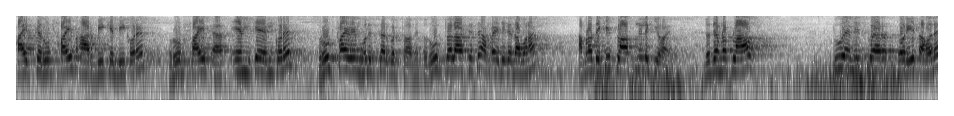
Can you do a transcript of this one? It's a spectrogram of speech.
ফাইভকে রুট ফাইভ আর বিকে বি করে রুট ফাইভ এমকে এম করে root five m whole square করতে হবে। তো রুট চলে আসতেছে, আমরা এদিকে যাব না। আমরা দেখি প্লাস নিলে কি হয়? যদি আমরা প্লাস টু এম স্কোয়ার ধরি, তাহলে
